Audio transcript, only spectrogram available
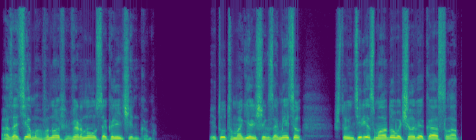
А затем вновь вернулся к личинкам. И тут могильщик заметил, что интерес молодого человека ослаб.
